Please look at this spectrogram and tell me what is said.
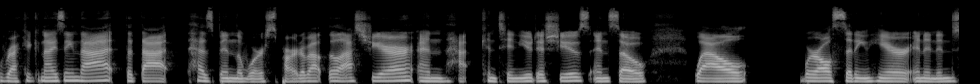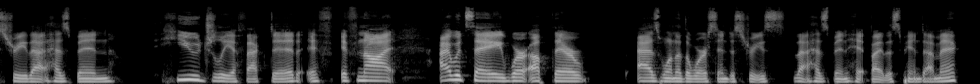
recognizing that that that has been the worst part about the last year and ha- continued issues and so while we're all sitting here in an industry that has been hugely affected if if not i would say we're up there as one of the worst industries that has been hit by this pandemic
